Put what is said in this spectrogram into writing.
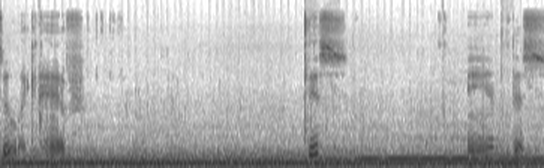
So I can have this and this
